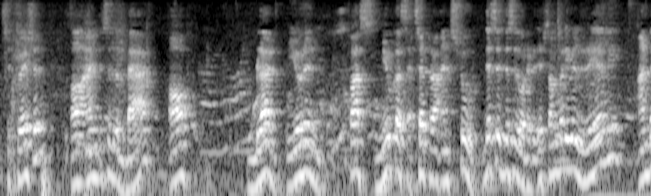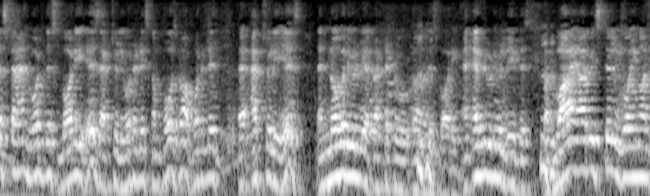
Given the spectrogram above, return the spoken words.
situation, uh, and this is a bag of blood, urine, pus, mucus, etc., and stool. This is this is what it is. If somebody will really understand what this body is actually, what it is composed of, what it is uh, actually is, then nobody will be attracted to uh, this body, and everybody will leave this. But why are we still going on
